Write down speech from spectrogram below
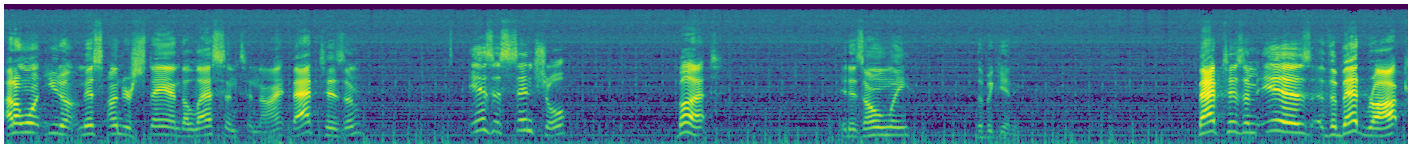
I don't want you to misunderstand the lesson tonight. Baptism is essential, but it is only the beginning. Baptism is the bedrock,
